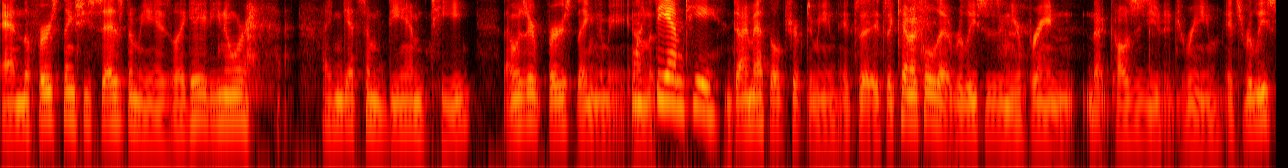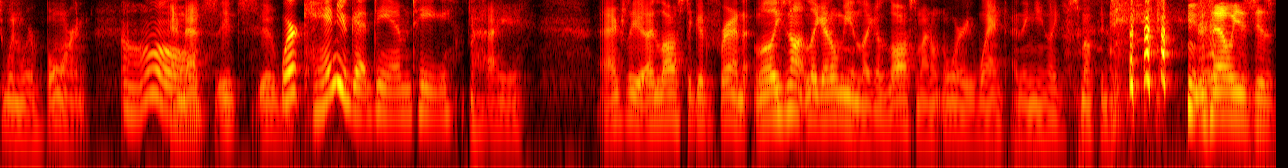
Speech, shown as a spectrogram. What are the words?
And the first thing she says to me is like, "Hey, do you know where I can get some DMT?" That was her first thing to me. What's the- DMT? dimethyltryptamine. It's a it's a chemical that releases in your brain that causes you to dream. It's released when we're born, Oh. and that's it's. Uh, Where can you get DMT? I actually I lost a good friend. Well, he's not like I don't mean like I lost him. I don't know where he went. I think he like smoked the DMT. now he's just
